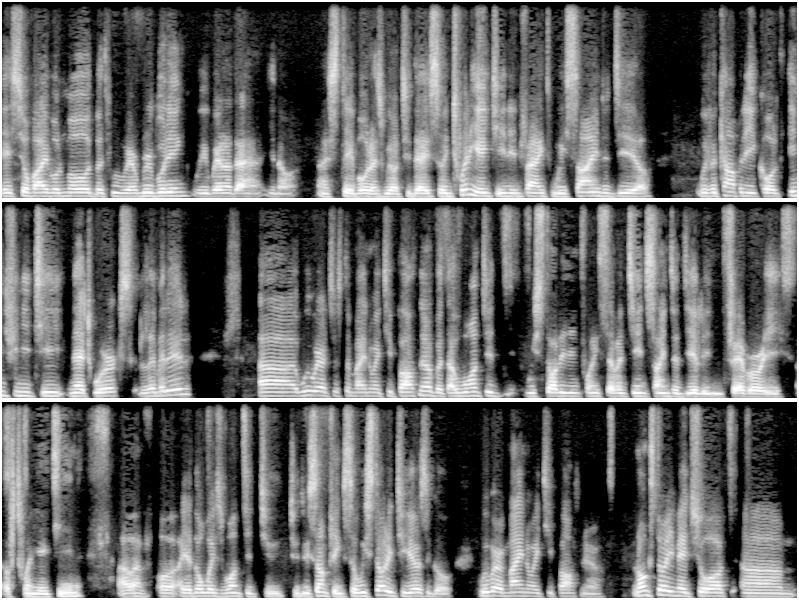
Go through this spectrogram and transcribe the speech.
a survival mode, but we were rebooting. We were not, uh, you know, as stable as we are today. So in 2018, in fact, we signed a deal with a company called Infinity Networks Limited. Uh, we were just a minority partner, but I wanted, we started in 2017, signed a deal in February of 2018. I, have, I had always wanted to, to do something. So we started two years ago. We were a minority partner. Long story made short, um,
